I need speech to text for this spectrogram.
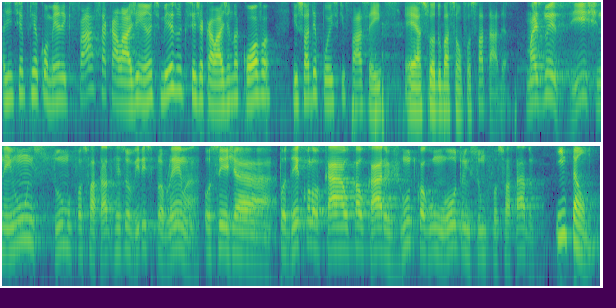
a gente sempre recomenda que faça a calagem antes, mesmo que seja calagem na cova, e só depois que faça aí é, a sua adubação fosfatada. Mas não existe nenhum insumo fosfatado que resolveria esse problema? Ou seja, poder colocar o calcário junto com algum outro insumo fosfatado? Então,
